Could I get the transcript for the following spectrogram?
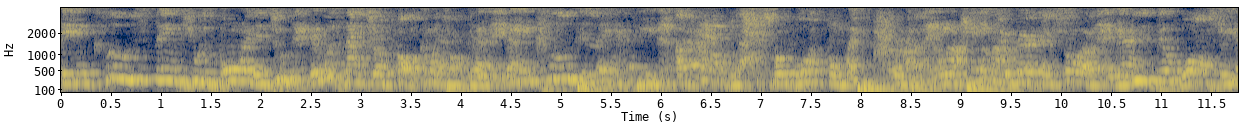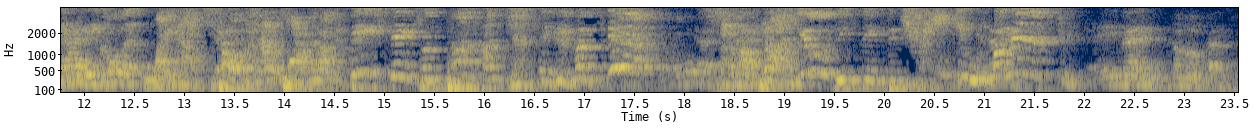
It includes things you was born into. It was not your fault. Come on, talk to me. It includes the legacy of how blacks were brought from West Africa. It came to. American soil and we built Wall Street and they call it White House. So oh, I'm talking about these things were done unjustly, but still, God used these things to train you for ministry. Amen. Come on, Pastor.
